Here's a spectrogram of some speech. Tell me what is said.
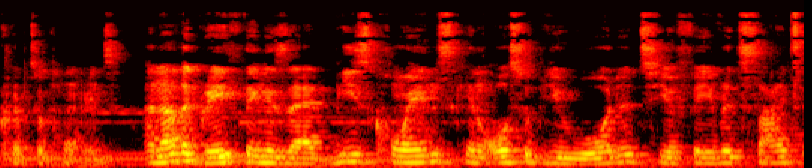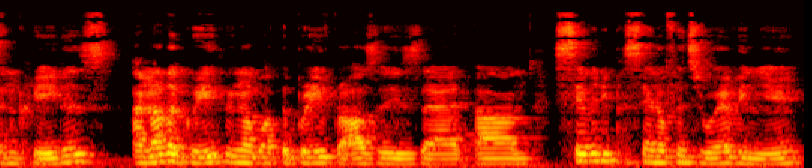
crypto coins. Another great thing is that these coins can also be rewarded to your favorite sites and creators. Another great thing about the Brave browser is that 70% um, of its revenue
